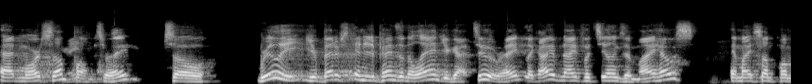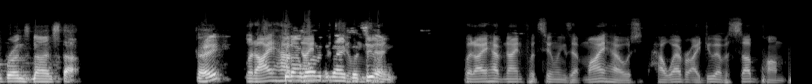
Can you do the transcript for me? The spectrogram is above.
add more sump pumps, right? So really, you're better, and it depends on the land you got too, right? Like I have nine foot ceilings in my house, mm-hmm. and my sump pump runs nonstop, right? But I have But I nine wanted the foot nine foot ceilings at- ceiling. but I have nine foot ceilings at my house. However, I do have a sub pump,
